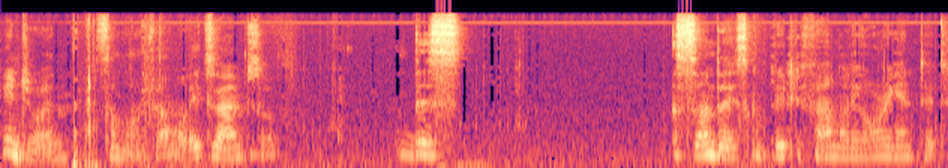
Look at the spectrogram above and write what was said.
enjoy some more family time. So this Sunday is completely family oriented.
